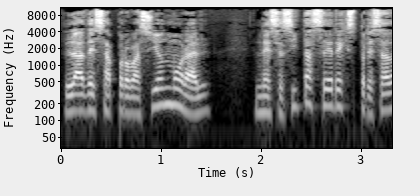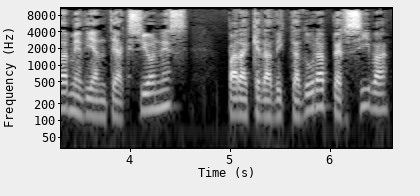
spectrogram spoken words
La desaprobación moral necesita ser expresada mediante acciones para que la dictadura perciba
